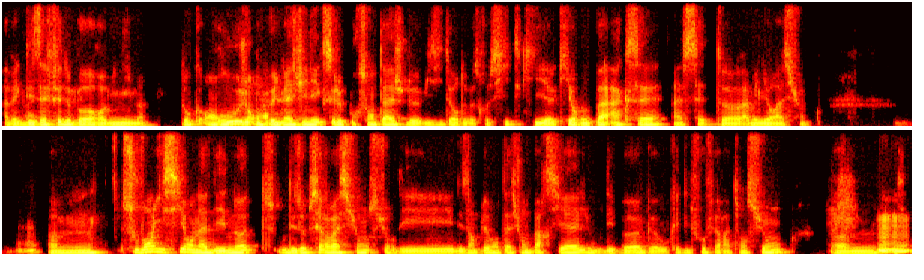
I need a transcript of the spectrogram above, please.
avec des effets de bord minimes. Donc, en rouge, on peut imaginer que c'est le pourcentage de visiteurs de votre site qui n'auront euh, pas accès à cette euh, amélioration. Mhm. Hum, souvent, ici, on a des notes ou des observations sur des, implémentations partielles ou des bugs auxquels il faut faire attention. Hum, mhm.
